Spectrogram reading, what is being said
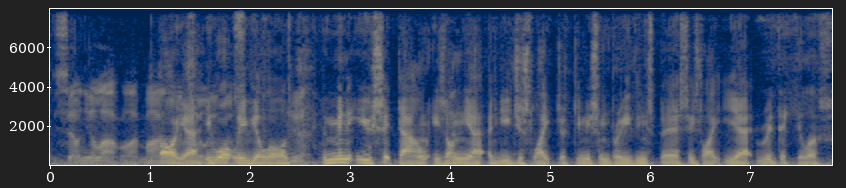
Does he sit on your lap like mine? Oh yeah, he won't just- leave you alone. Yeah. The minute you sit down, he's on you, and you just like just give me some breathing space. He's like, yeah, ridiculous.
